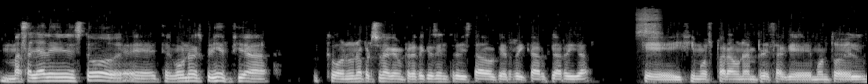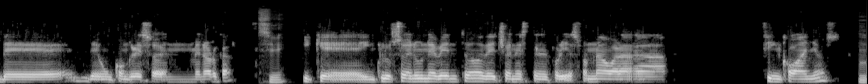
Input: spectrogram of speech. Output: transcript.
Más allá de esto, eh, tengo una experiencia con una persona que me parece que has entrevistado, que es Ricard Garriga, que hicimos para una empresa que montó él de, de, un congreso en Menorca. Sí. Y que incluso en un evento, de hecho en este, en el Four From Now, ahora cinco años, mm.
